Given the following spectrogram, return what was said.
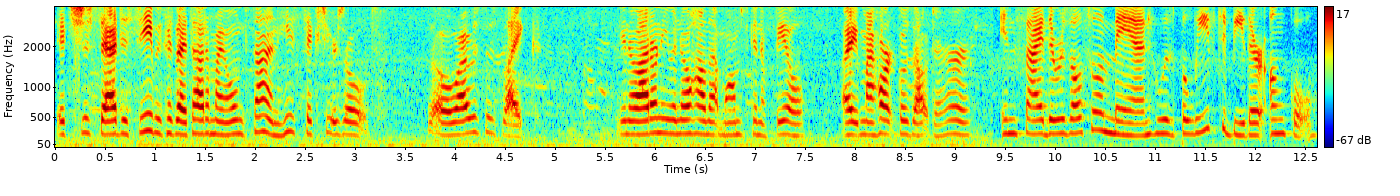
It's just sad to see because I thought of my own son. He's six years old. So I was just like, you know, I don't even know how that mom's going to feel. I, my heart goes out to her. Inside, there was also a man who was believed to be their uncle.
